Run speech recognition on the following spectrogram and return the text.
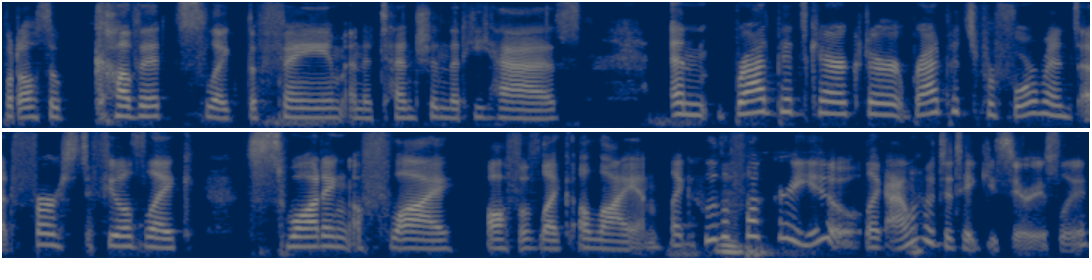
but also covets like the fame and attention that he has and Brad Pitt's character, Brad Pitt's performance at first feels like swatting a fly off of like a lion. Like who the Mm. fuck are you? Like I don't have to take you seriously.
